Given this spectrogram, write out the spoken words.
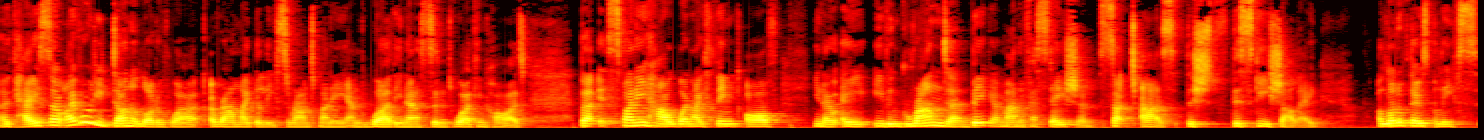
Okay, so I've already done a lot of work around my beliefs around money and worthiness and working hard. But it's funny how when I think of, you know, a even grander, bigger manifestation, such as the, the ski chalet, a lot of those beliefs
